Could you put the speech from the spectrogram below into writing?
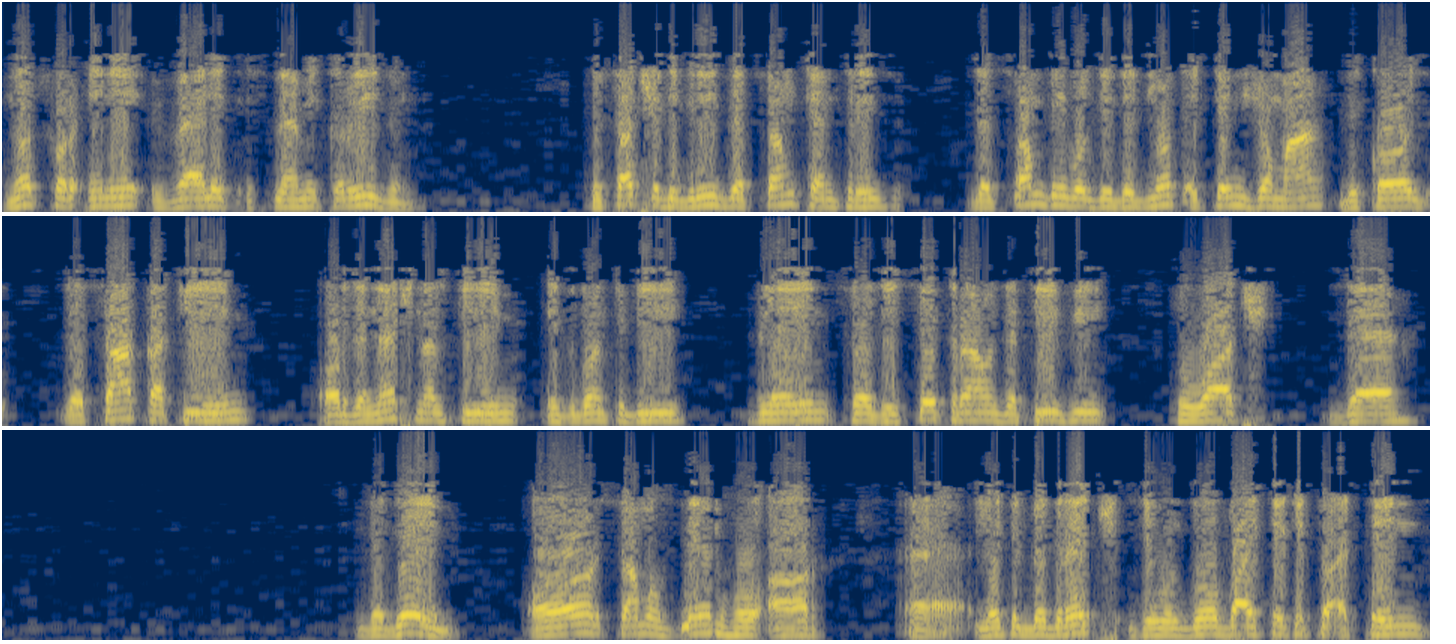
not for any valid Islamic reason, to such a degree that some countries, that some people they did not attend Jum'ah because the soccer team or the national team is going to be playing, so they sit around the TV to watch the the game. Or some of them who are uh, little bit rich, they will go buy ticket to attend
